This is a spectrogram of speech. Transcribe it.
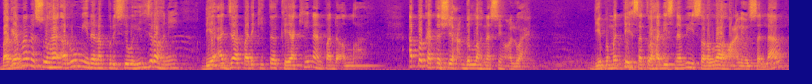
bagaimana Suhaib Ar-Rumi dalam peristiwa hijrah ni dia ajar pada kita keyakinan pada Allah. Apa kata Syekh Abdullah Nasih Al-Wahid? Dia pemetik satu hadis Nabi wasallam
